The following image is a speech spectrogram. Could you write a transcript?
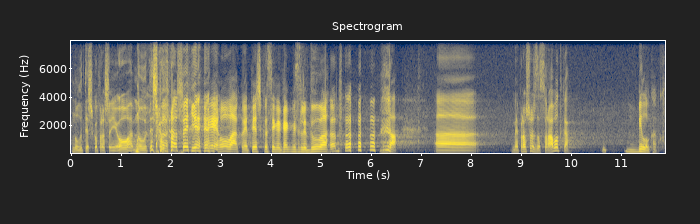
Многу тешко прашање. Ова е многу тешко прашање. Е, овако е тешко сега какви следуваат. да. А, ме прашуваш за соработка? Било како.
